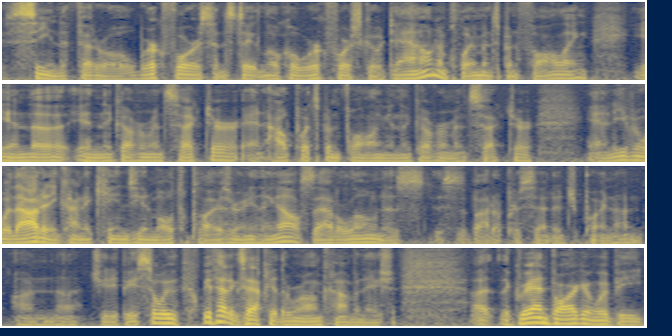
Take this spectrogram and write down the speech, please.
seen the federal workforce and state and local workforce go down. Employment's been falling in the in the government sector, and output's been falling in the government sector. And even without any kind of Keynesian multipliers or anything else, that alone is this is about a percentage point on on uh, GDP. So we've we've had exactly the wrong combination. Uh, the grand bargain would be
